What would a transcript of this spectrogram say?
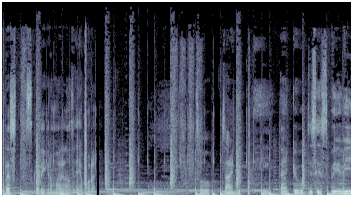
ஃப்ரெஷ்னஸ் கிடைக்கிற மாதிரி நான் செய்ய போகிறேன் so join with me thank you this is விவி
